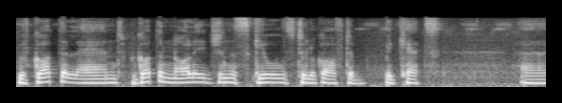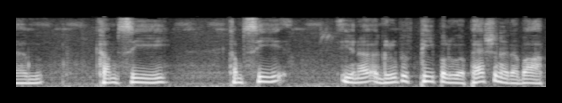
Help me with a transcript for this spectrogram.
we've got the land, we've got the knowledge and the skills to look after big cats. Um, come see, come see, you know, a group of people who are passionate about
